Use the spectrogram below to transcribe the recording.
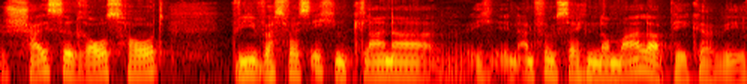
äh, Scheiße raushaut wie, was weiß ich, ein kleiner, in Anführungszeichen normaler Pkw.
